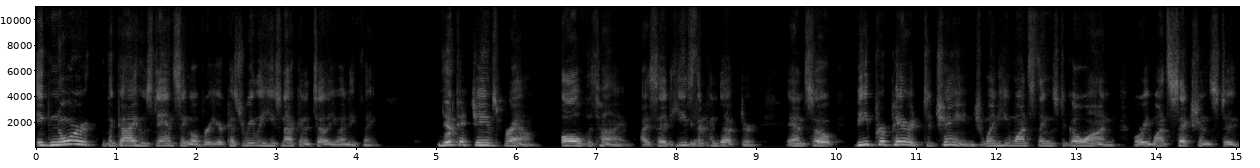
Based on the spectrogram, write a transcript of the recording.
ignore the guy who's dancing over here because really he's not going to tell you anything. Look at James Brown all the time. I said he's the conductor. And so be prepared to change when he wants things to go on or he wants sections to,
